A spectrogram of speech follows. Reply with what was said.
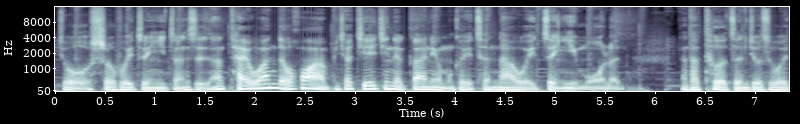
就社会正义战士。那台湾的话比较接近的概念，我们可以称它为正义魔人。那它特征就是会。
